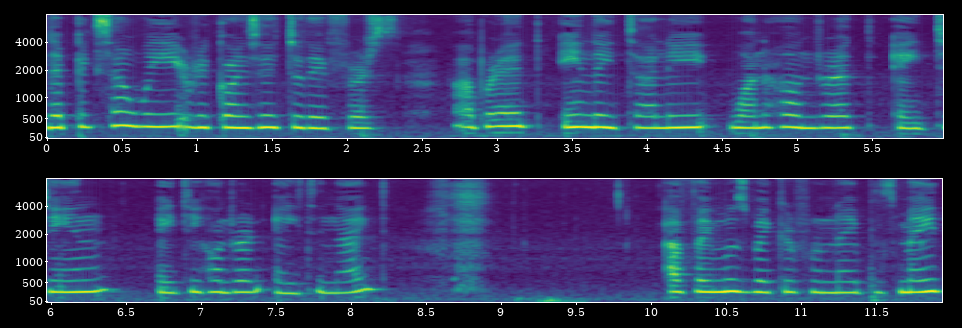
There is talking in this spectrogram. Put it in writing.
The pizza we reconcile to the first appeared in the Italy 118 1889. A famous baker from Naples made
